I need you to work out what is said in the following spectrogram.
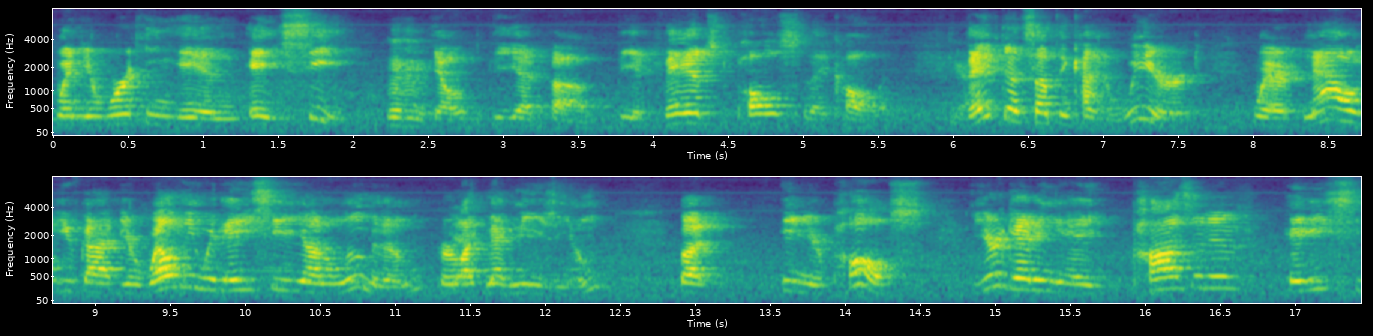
when you're working in AC, mm-hmm. you know, the, uh, uh, the advanced pulse, they call it. Yeah. They've done something kind of weird where now you've got, you're welding with AC on aluminum or Yeah. like magnesium, but in your pulse, you're getting a positive AC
